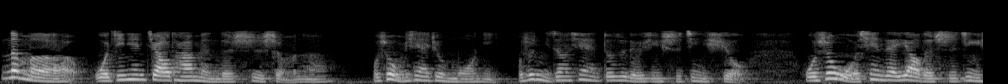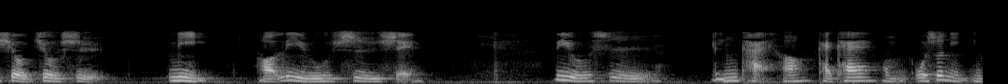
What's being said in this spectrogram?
那么我今天教他们的是什么呢？我说我们现在就模拟。我说你知道现在都是流行实境秀。我说我现在要的实境秀就是你，好，例如是谁？例如是林凯，哈，凯凯，我我说你你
